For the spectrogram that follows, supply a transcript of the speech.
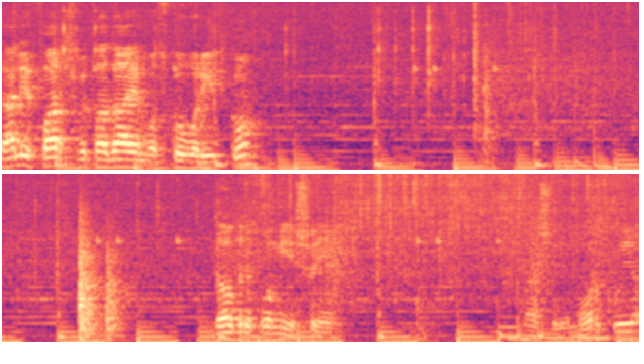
Далі фарш викладаємо у сковорідку. Добре помішуємо нашою морквою.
